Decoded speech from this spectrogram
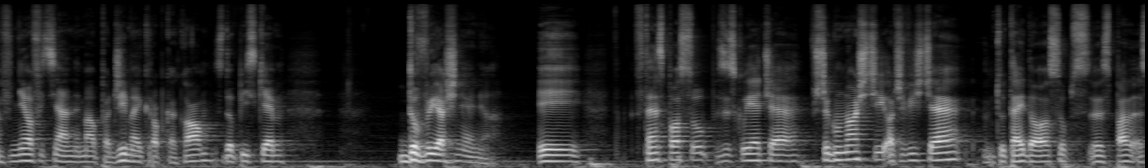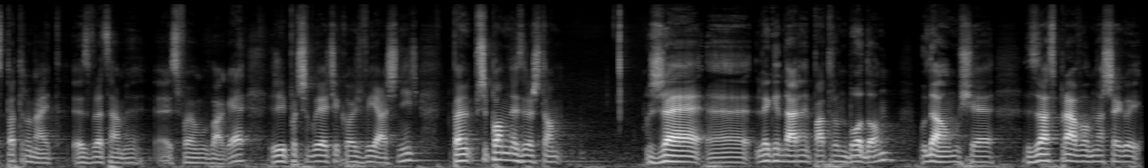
w nieoficjalny małpa gmail.com z dopiskiem do wyjaśnienia. I w ten sposób zyskujecie, w szczególności oczywiście tutaj do osób z, z, pa- z Patronite e, zwracamy e, swoją uwagę, jeżeli potrzebujecie kogoś wyjaśnić. Przypomnę zresztą, że e, legendarny patron Bodon udało mu się za sprawą naszej e,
